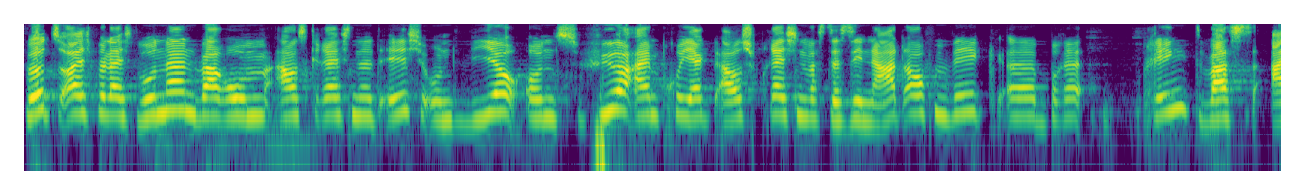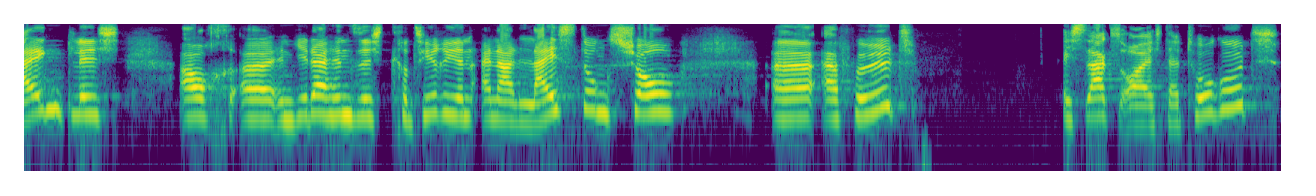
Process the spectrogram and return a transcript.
wird es euch vielleicht wundern, warum ausgerechnet ich und wir uns für ein Projekt aussprechen, was der Senat auf den Weg äh, bringt, was eigentlich auch äh, in jeder Hinsicht Kriterien einer Leistungsshow äh, erfüllt. Ich sag's euch, der Togut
